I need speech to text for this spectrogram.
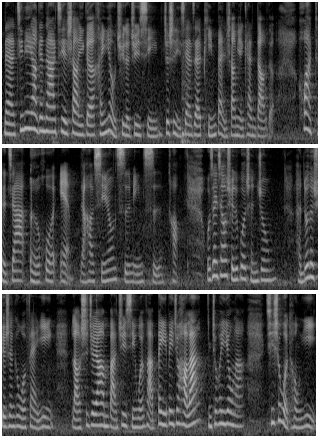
那今天要跟大家介绍一个很有趣的句型，就是你现在在平板上面看到的 what 加 a 或 am，然后形容词、名词。好，我在教学的过程中。很多的学生跟我反映，老师就让他们把句型文法背一背就好啦，你就会用啦。其实我同意，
